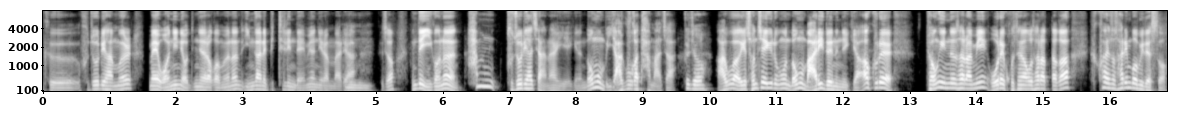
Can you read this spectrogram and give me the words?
그 부조리함을의 원인이 어딨냐라고 하면은 인간의 비틀린 내면이란 말이야. 음. 그죠? 근데 이거는 함 부조리하지 않아요, 이 얘기는. 너무 야구가 다 맞아. 그죠. 아구가 이게 전체 얘기로 보면 너무 말이 되는 얘기야. 아 그래 병이 있는 사람이 오래 고생하고 살았다가 흑화해서 살인범이 됐어.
